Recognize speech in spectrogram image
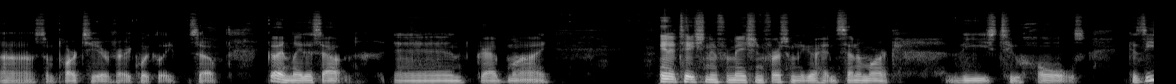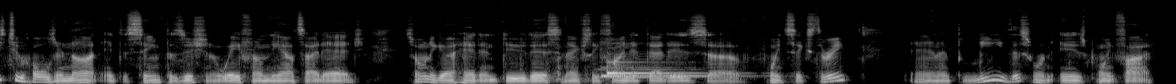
uh, some parts here very quickly. So go ahead and lay this out and grab my annotation information. First I'm going to go ahead and center mark these two holes because these two holes are not at the same position away from the outside edge. So I'm going to go ahead and do this and actually find that that is uh, 0.63 and I believe this one is 0.5.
